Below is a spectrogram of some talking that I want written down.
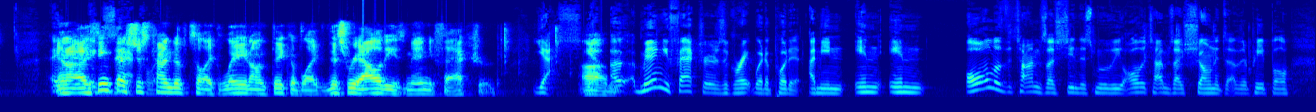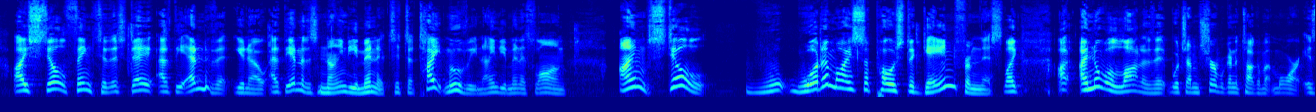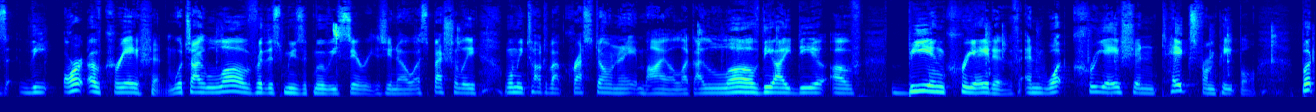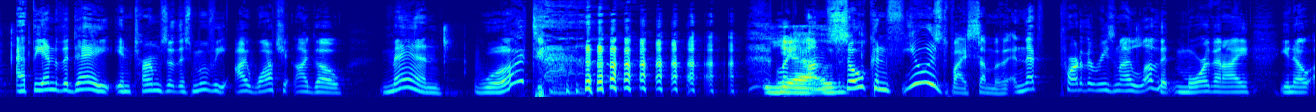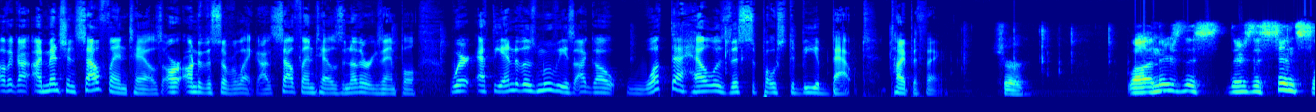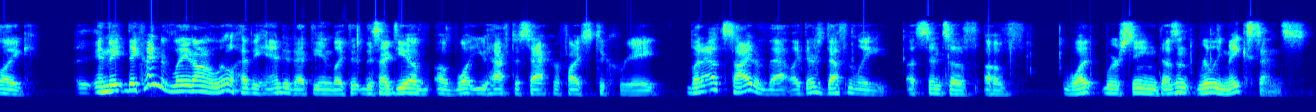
And I think that's just kind of to like lay it on thick of like this reality is manufactured. Yes, yeah. Um, uh, manufacture is a great way to put it. I mean, in in all of the times I've seen this movie, all the times I've shown it to other people, I still think to this day, at the end of it, you know, at the end of this ninety minutes, it's a tight movie, ninety minutes long. I'm still. w- What am I supposed to gain from this? Like, I, I know a lot of it, which I'm sure we're going to talk about more, is the art of creation, which I love for this music movie series, you know, especially when we talked about Crestone and Eight Mile. Like, I love the idea of being creative and what creation takes from people. But at the end of the day, in terms of this movie, I watch it and I go, man, what? like yeah, I'm was- so confused by some of it, and that's part of the reason I love it more than I, you know, other guy. I mentioned Southland Tales or Under the Silver Lake. Uh, Southland Tales is another example where at the end of those movies, I go, "What the hell is this supposed to be about?" Type of thing. Sure. Well, and there's this there's this sense like, and they, they kind of laid on a little heavy handed at the end, like th- this idea of, of what you have to sacrifice to create. But outside of that, like there's definitely a sense of of what we're seeing doesn't really make sense,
